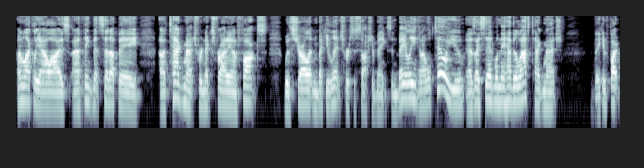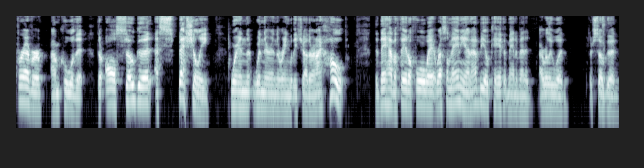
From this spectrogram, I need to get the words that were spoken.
Unlikely allies. I think that set up a, a tag match for next Friday on Fox with Charlotte and Becky Lynch versus Sasha Banks and Bayley. And I will tell you, as I said when they had their last tag match, they can fight forever. I'm cool with it. They're all so good, especially when when they're in the ring with each other. And I hope that they have a fatal four way at WrestleMania, and I'd be okay if it main evented. I really would. They're so good.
